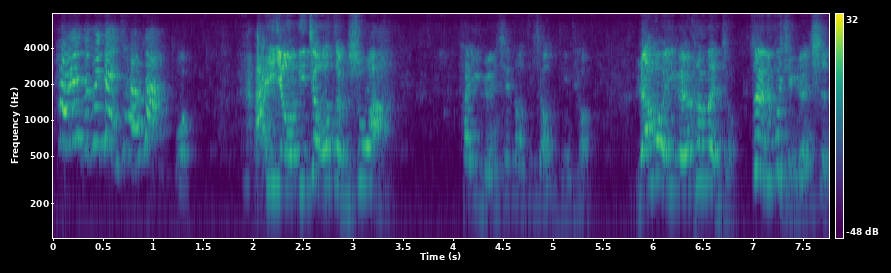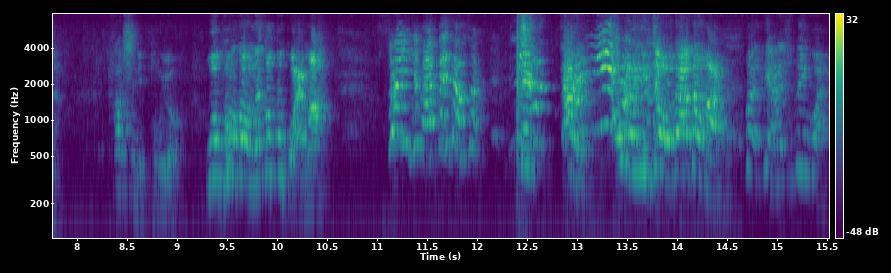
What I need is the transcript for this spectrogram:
还能怎么会在你床上？我哎呦你叫我怎么说啊？他一个人先到地下舞厅跳然后一个人喝闷酒醉得不省人事他是你朋友我碰到能够不管吗？所以你叫我搭档嘛？饭店还是宾馆？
